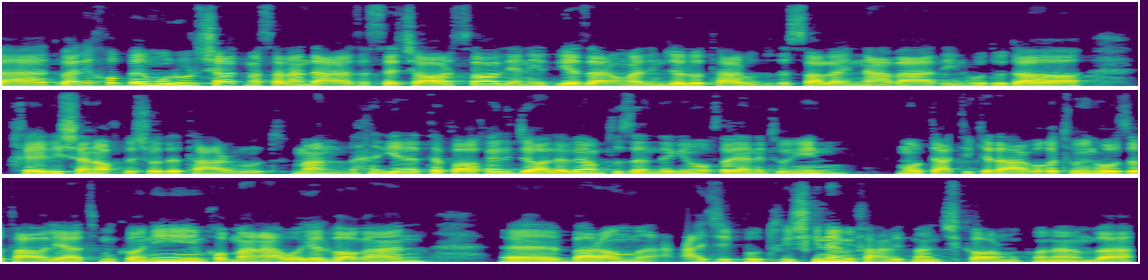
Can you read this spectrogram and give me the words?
بعد ولی خب به مرور شاید مثلا در عرض سه چهار سال یعنی یه ذره اومدیم جلوتر حدود سالهای 90 این حدودا خیلی شناخته شده تر بود. من یه اتفاق خیلی جالبی هم تو زندگیم افتاد یعنی تو این مدتی که در واقع تو این حوزه فعالیت می‌کنیم خب من اوایل واقعا برام عجیب بود. هیچکی نمی‌فهمید من چی کار می‌کنم و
